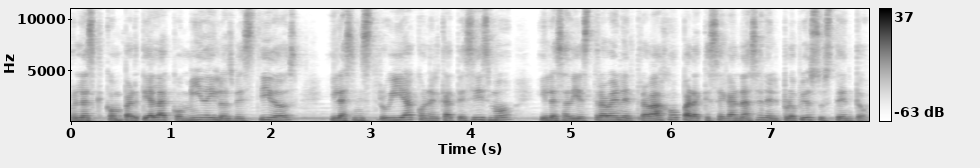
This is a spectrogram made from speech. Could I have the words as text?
con las que compartía la comida y los vestidos, y las instruía con el catecismo y las adiestraba en el trabajo para que se ganasen el propio sustento.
